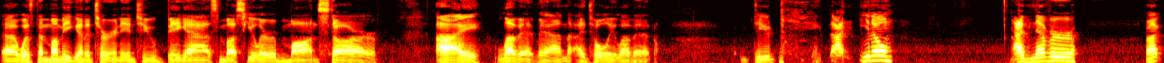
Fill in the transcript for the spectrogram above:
Uh, was the mummy gonna turn into big ass muscular monstar? I love it, man. I totally love it, dude. I, you know, I've never. I'm not,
